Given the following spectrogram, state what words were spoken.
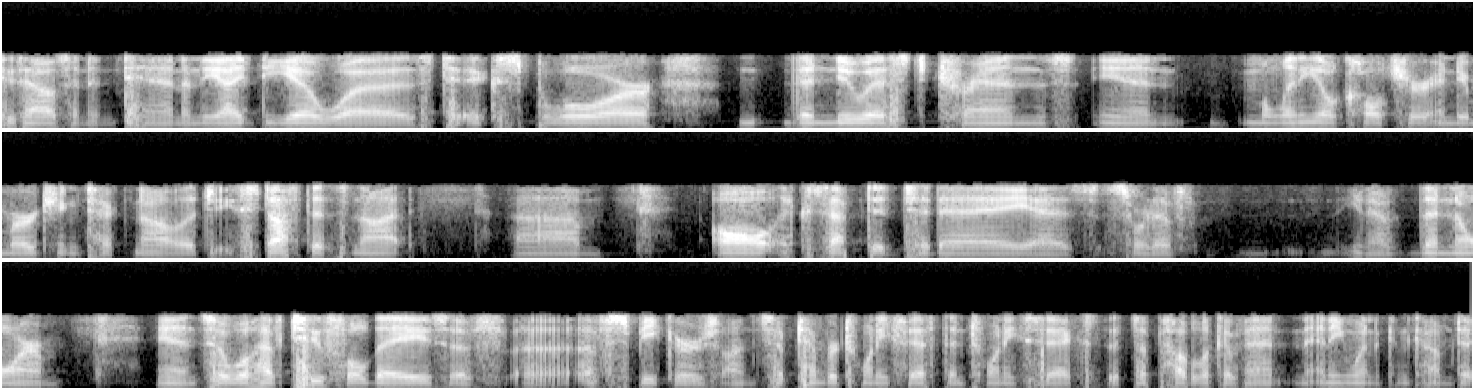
2010, and the idea was to explore the newest trends in millennial culture and emerging technology, stuff that's not um, all accepted today as sort of you know the norm. And so we'll have two full days of uh, of speakers on September 25th and 26th. It's a public event, and anyone can come to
